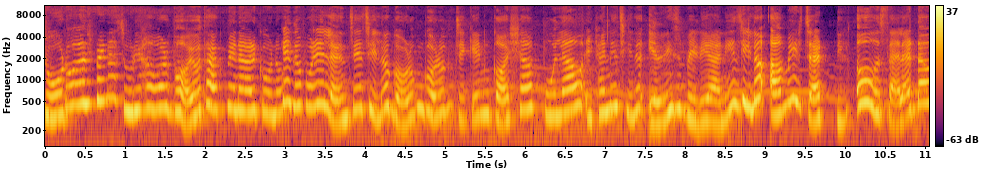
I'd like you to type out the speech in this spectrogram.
চোরও আসবে না, চুরি হওয়ার ভয়ও থাকবে না আর কোনো। দুপুরে লাঞ্চে ছিল গরম গরম চিকেন কষা, পোলাও, এখানে ছিল ইলিশ বিরিয়ানি, ছিল আমির চাটনি। ও স্যালাডটাও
